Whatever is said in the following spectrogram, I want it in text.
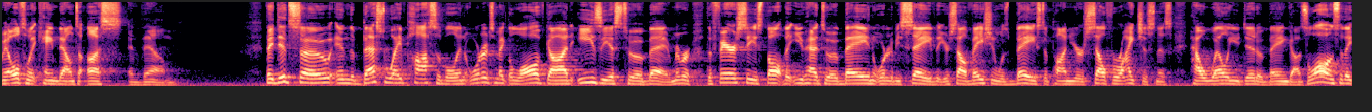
I mean, ultimately, it came down to us and them. They did so in the best way possible in order to make the law of God easiest to obey. Remember, the Pharisees thought that you had to obey in order to be saved, that your salvation was based upon your self righteousness, how well you did obeying God's law. And so they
